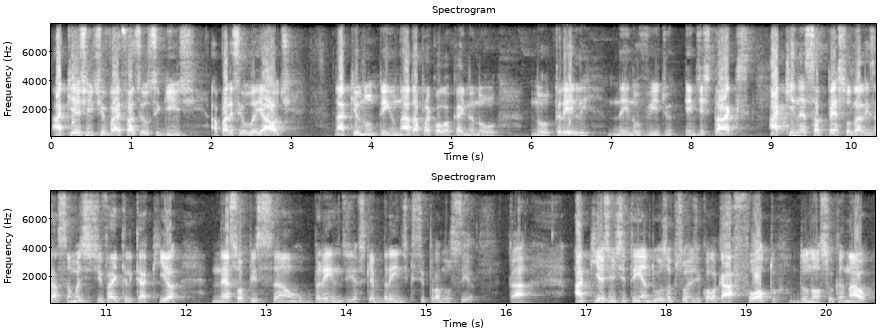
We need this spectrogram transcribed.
Aqui a gente vai fazer o seguinte, apareceu o layout, aqui eu não tenho nada para colocar ainda no, no trailer, nem no vídeo em destaques. Aqui nessa personalização a gente vai clicar aqui, ó, nessa opção brand, acho que é brand que se pronuncia, tá? Aqui a gente tem as duas opções de colocar a foto do nosso canal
